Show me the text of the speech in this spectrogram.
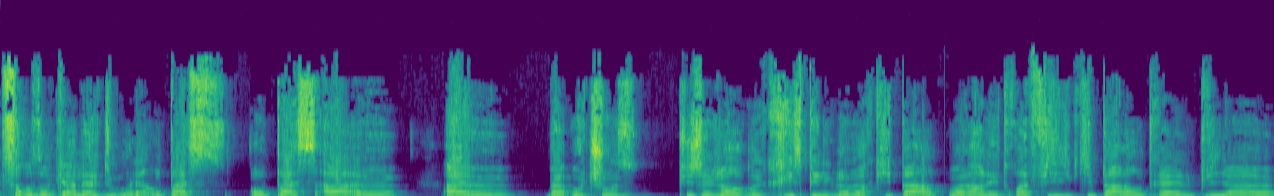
sans- aucun adou, là, on passe, on passe à, euh, à, euh, bah, autre chose. Puis c'est genre Crispin Glover qui parle, ou alors les trois filles qui parlent entre elles, puis il y a euh,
